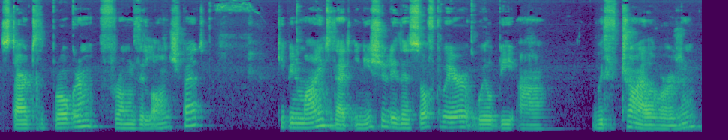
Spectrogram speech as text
start the program from the launchpad. Keep in mind that initially the software will be uh, with trial version.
